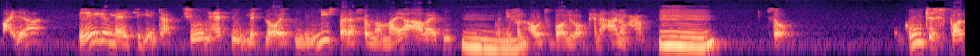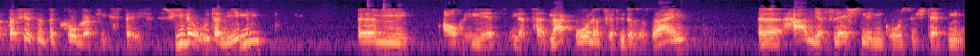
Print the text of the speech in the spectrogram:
Meyer regelmäßige Interaktionen hätten mit Leuten, die nicht bei der Firma Meyer arbeiten mhm. und die von Autobau überhaupt keine Ahnung haben. Mhm. Gute Spots dafür sind so Coworking Spaces. Viele Unternehmen, ähm, auch in, jetzt in der Zeit nach Corona, das wird wieder so sein, äh, haben ja Flächen in großen Städten,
